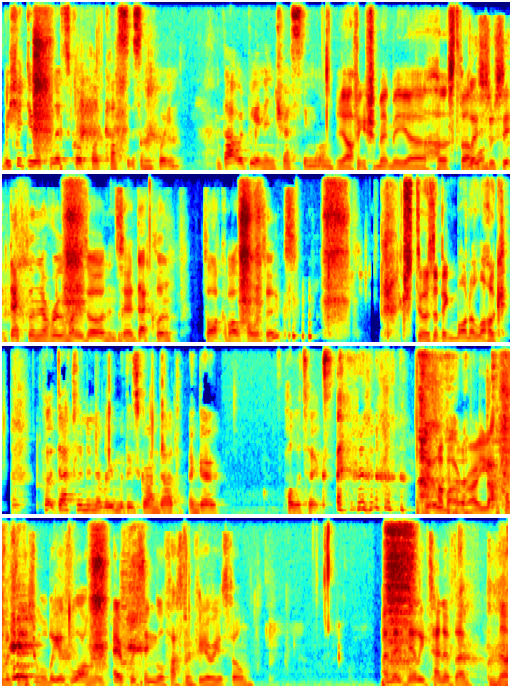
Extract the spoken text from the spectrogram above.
We should do a political podcast at some point. That would be an interesting one. Yeah, I think you should make me uh, host that Let's one. just sit Declan in a room on his own and say, Declan, talk about politics. Just do us a big monologue. Put Declan in a room with his granddad and go, politics. Am I right? That conversation will be as long as every single Fast and Furious film. And there's nearly 10 of them. No.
